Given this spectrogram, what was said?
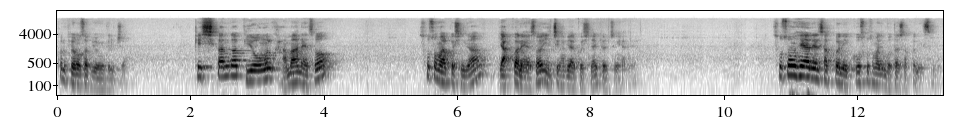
그럼 변호사 비용이 들죠. 그 시간과 비용을 감안해서 소송할 것이냐, 약관에서 일찍 합의할 것이냐 결정해야 돼요. 소송해야 될 사건이 있고 소송하지 못할 사건이 있습니다.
